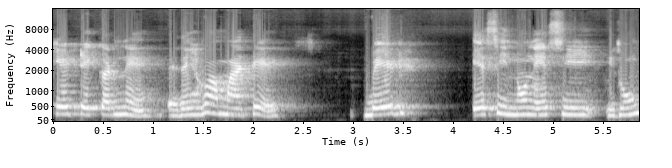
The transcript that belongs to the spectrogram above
કેરટેકરને રહેવા માટે bed, AC, non AC room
